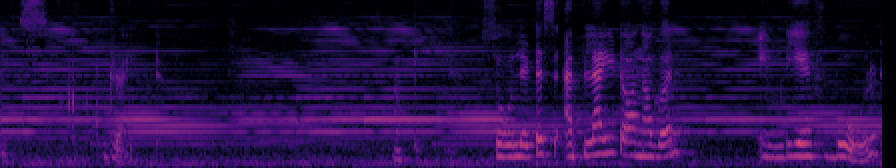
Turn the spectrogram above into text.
Yes. dry. So let us apply it on our mdf board.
